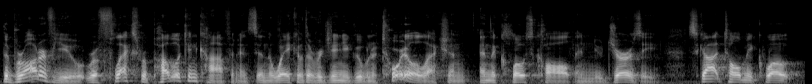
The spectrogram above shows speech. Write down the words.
The broader view reflects Republican confidence in the wake of the Virginia gubernatorial election and the close call in New Jersey. Scott told me, quote,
